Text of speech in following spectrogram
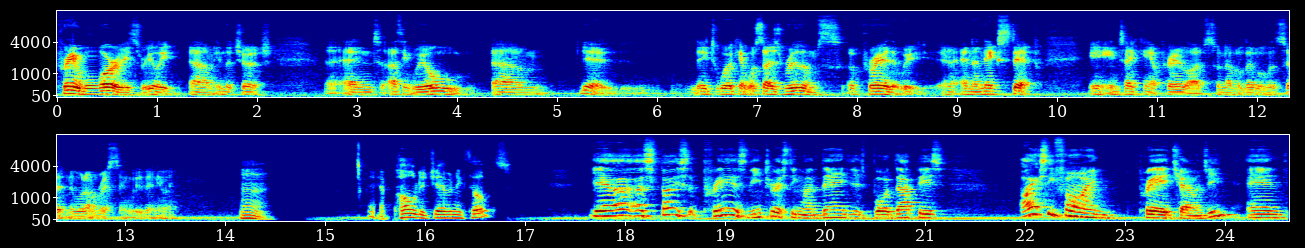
prayer warriors really um, in the church. And I think we all, um, yeah, need to work out what's those rhythms of prayer that we, and, and the next step in, in taking our prayer lives to another level. That's certainly what I'm wrestling with anyway. Hmm. Yeah. Paul, did you have any thoughts? Yeah, I, I suppose that prayer is an interesting one. Dan just brought up is I actually find prayer challenging, and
